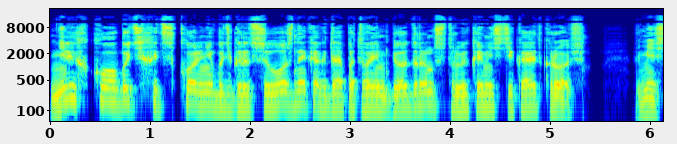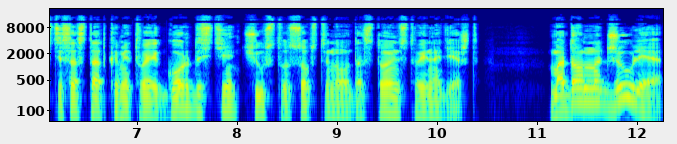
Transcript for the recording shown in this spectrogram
Нелегко быть хоть сколь-нибудь грациозной, когда по твоим бедрам струйками стекает кровь, вместе с остатками твоей гордости, чувства собственного достоинства и надежд. «Мадонна Джулия!»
